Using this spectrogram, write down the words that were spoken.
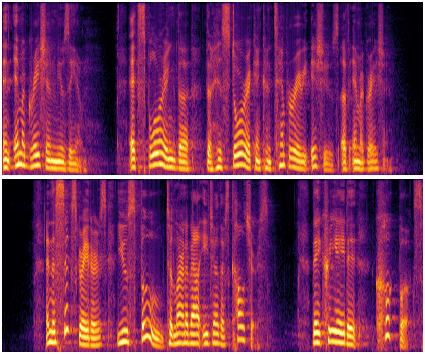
an immigration museum, exploring the, the historic and contemporary issues of immigration. And the sixth graders used food to learn about each other's cultures. They created cookbooks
